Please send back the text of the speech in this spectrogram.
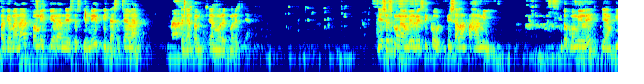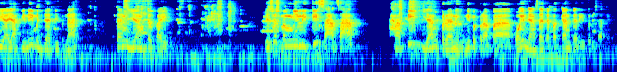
bagaimana pemikiran Yesus ini tidak sejalan dengan pemikiran murid-muridnya. Yesus mengambil risiko disalahpahami untuk memilih yang ia yakini menjadi benar dan yang terbaik. Yesus memiliki saat-saat hati yang berani. Ini beberapa poin yang saya dapatkan dari tulisan ini.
